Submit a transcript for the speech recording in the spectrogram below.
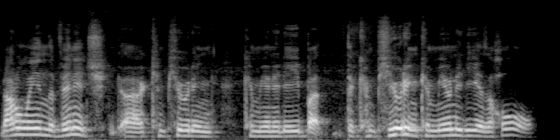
not only in the vintage uh, computing community, but the computing community as a whole.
